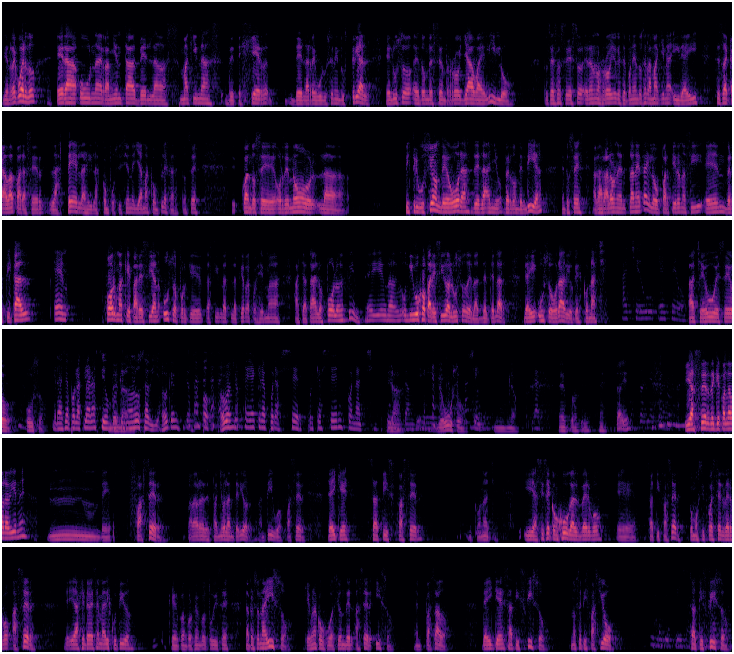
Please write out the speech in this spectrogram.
bien recuerdo, era una herramienta de las máquinas de tejer de la revolución industrial, el uso es donde se enrollaba el hilo. Entonces eso, eso eran unos rollos que se ponían entonces en la máquina y de ahí se sacaba para hacer las telas y las composiciones ya más complejas. Entonces, cuando se ordenó la distribución de horas del año, perdón, del día, entonces agarraron el planeta y lo partieron así en vertical en formas que parecían usos, porque así la, Tierra pues es más achatada en los polos, en fin, hay un dibujo parecido al uso del telar, de ahí uso horario, que es con H. H-U-S-O. H-U-S-O, uso. Gracias por la aclaración, porque no lo sabía. Okay. Yo tampoco. Oh, Yo creía que era por hacer, porque hacer es con H. Sí, ya. también. Yo uso. Sí. Mm, no. eh, eh, está bien. ¿Y hacer de qué palabra viene? Mm, de facer, palabra de español anterior, antiguo, facer. De ahí que satisfacer, con H. Y así se conjuga el verbo eh, satisfacer, como si fuese el verbo hacer. Y la gente a veces me ha discutido que, por ejemplo, tú dices, la persona hizo, que es una conjugación del hacer, hizo, en pasado. De ahí que satisfizo, no satisfació, satisfizo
